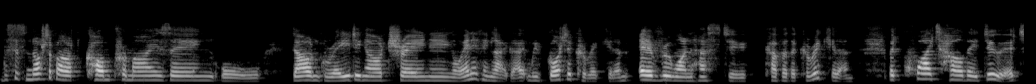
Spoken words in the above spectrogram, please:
this is not about compromising or downgrading our training or anything like that. We've got a curriculum. Everyone has to cover the curriculum, but quite how they do it,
